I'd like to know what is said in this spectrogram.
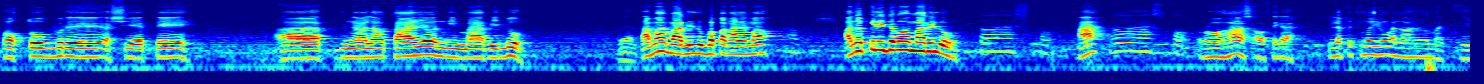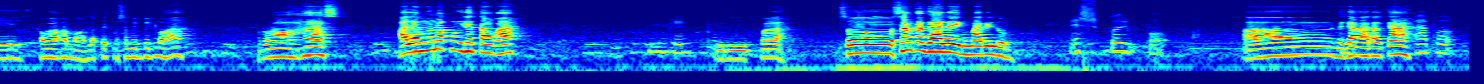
Oktubre 7 at dinalaw tayo ni Marilu. Ayan. Tama, Marilu ba pangalan mo? Opo. Ano pilido mo, Marilu? Rojas po. Ha? Rojas po. Rojas. O, teka. Ilapit mo yung ano, ano. Ihawakan mo. Lapit mo sa bibig mo, ha? Rojas. Alam mo na kung ilang taong ka? Hindi po. Hindi pa. So, saan ka galing, Marilu? School po. Ah, nag-aaral ka. Apo.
